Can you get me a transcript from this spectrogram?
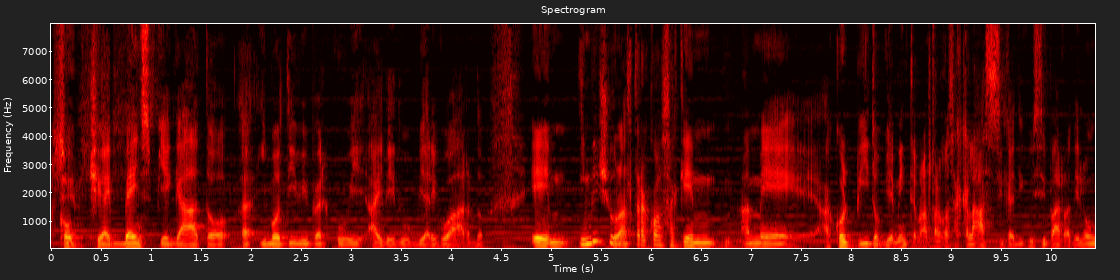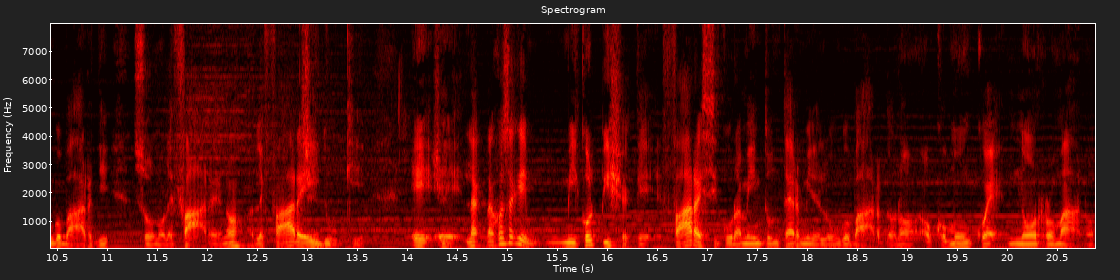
sì. ci hai ben spiegato eh, i motivi per cui hai dei dubbi a riguardo e ehm, invece un'altra cosa che a me ha colpito ovviamente un'altra cosa classica di cui si parla di Longobardi sono le fare no? le fare e i duchi e, sì. e la, la, cosa che mi colpisce è che fara è sicuramente un termine longobardo, no? o comunque non romano,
